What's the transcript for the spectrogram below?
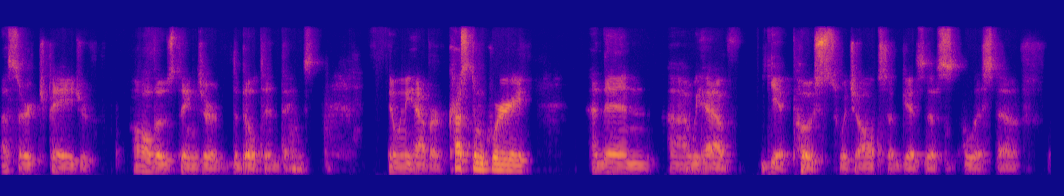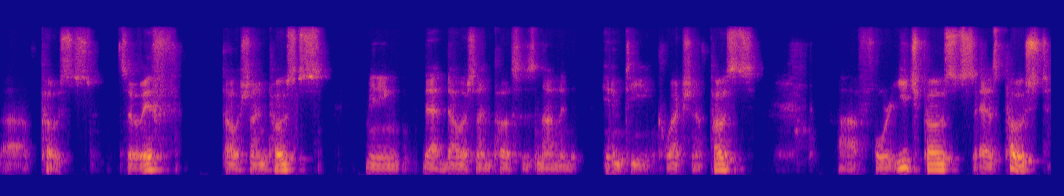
a search page or all those things are the built-in things. Then we have our custom query, and then uh, we have get posts, which also gives us a list of uh, posts. So if dollar sign posts, meaning that dollar sign post is not an empty collection of posts, uh, for each posts as post,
